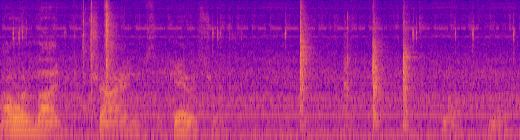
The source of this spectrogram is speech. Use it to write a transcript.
I wouldn't mind trying some chemistry. Yeah, yeah.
